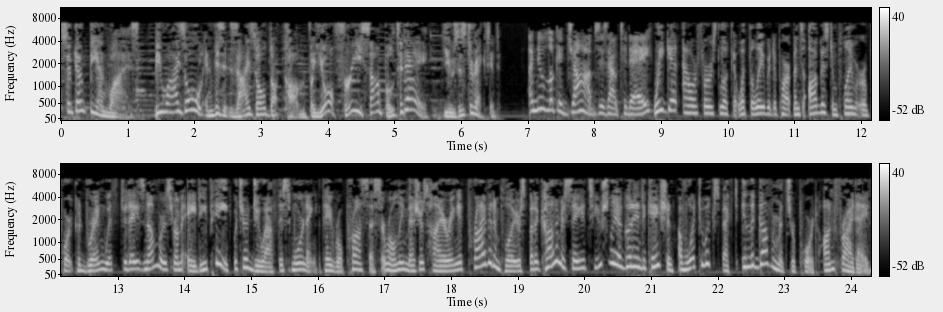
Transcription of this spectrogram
So don't be unwise. Be wise all and visit Xyzal.com for your free sample today. Use as directed. A new look at jobs is out today. We get our first look at what the Labor Department's August employment report could bring with today's numbers from ADP, which are due out this morning. The payroll processor only measures hiring at private employers, but economists say it's usually a good indication of what to expect in the government's report on Friday.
